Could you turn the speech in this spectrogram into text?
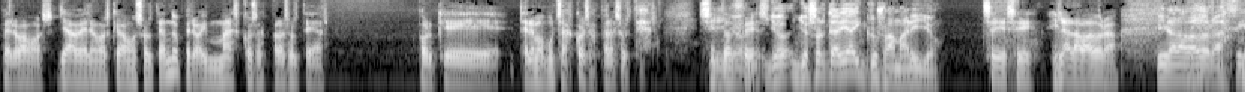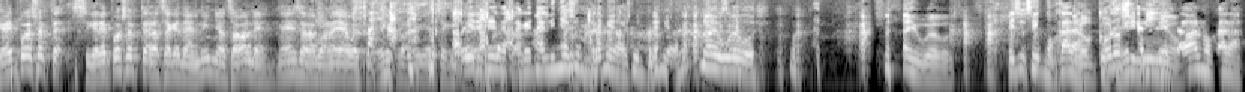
pero vamos, ya veremos qué vamos sorteando, pero hay más cosas para sortear porque tenemos muchas cosas para sortear. Sí, Entonces, yo, yo, yo sortearía incluso amarillo. sí, sí, y la lavadora. Y la lavadora. Si queréis, puedo sortear, si queréis, puedo sortear la chaqueta del niño, chavales. ¿eh? Se la ponéis a vuestro hijo. la chaqueta del niño es un premio, es un premio. ¿eh? No hay huevos. Hay huevos. Eso sí, mojada. Pero con o sin niño. mojada.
